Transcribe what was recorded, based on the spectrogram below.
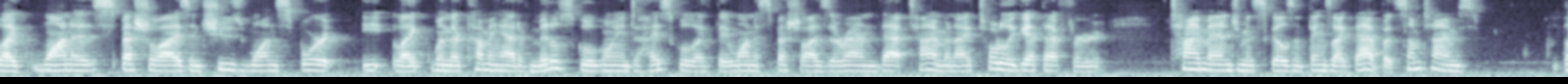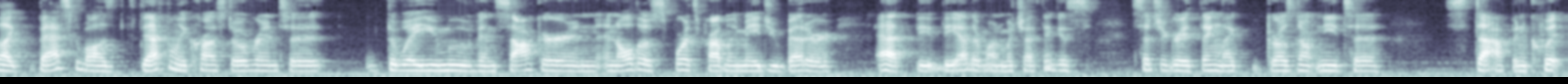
like want to specialize and choose one sport. Like when they're coming out of middle school, going into high school, like they want to specialize around that time. And I totally get that for time management skills and things like that. But sometimes, like basketball has definitely crossed over into the way you move in soccer, and, and all those sports probably made you better at the the other one, which I think is such a great thing. Like girls don't need to stop and quit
